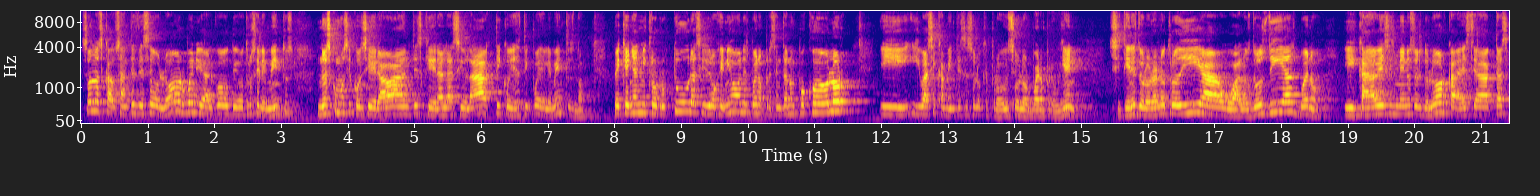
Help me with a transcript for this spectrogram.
son los causantes de ese dolor, bueno, y algo de otros elementos. No es como se consideraba antes que era el ácido láctico y ese tipo de elementos, no. Pequeñas microrupturas, hidrogeniones, bueno, presentan un poco de dolor y, y básicamente eso es lo que produce dolor. Bueno, pero bien, si tienes dolor al otro día o a los dos días, bueno, y cada vez es menos el dolor, cada vez te adaptas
